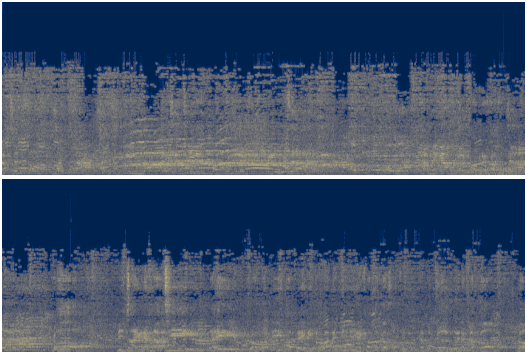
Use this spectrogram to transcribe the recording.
กับชั้นสองชั้นสามชั้นสี่น้องไอจริงๆขอบคุณเลยจริงๆจ้าเอาอีกโน้ตทำให้งานของเราดูนะครับผมก็ดีใจนะครับที่ได้รางวัลนี้ครับเป็นหนึ่งรางวัลในปีนี้นะครับแล้วก็ขอบคุณแฮมเบอร์เกอร์ด้วยนะครับก็เรา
